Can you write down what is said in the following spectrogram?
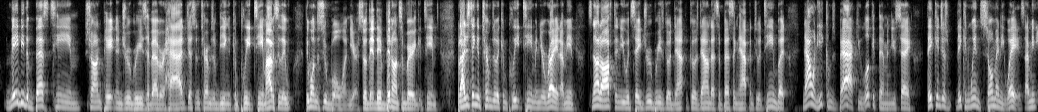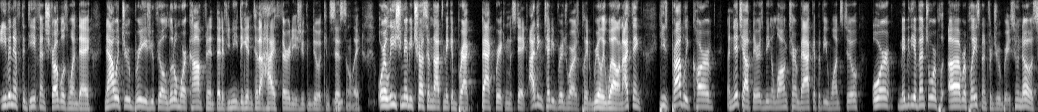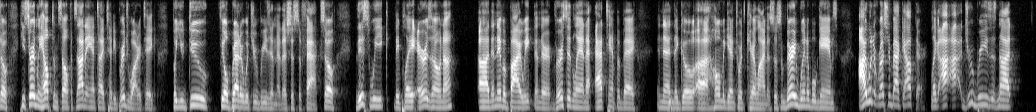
maybe the best team Sean Payton and Drew Brees have ever had, just in terms of being a complete team. Obviously, they they won the Super Bowl one year, so they they've been on some very good teams. But I just think in terms of a complete team, and you're right. I mean, it's not often you would say Drew Brees go down goes down. That's the best thing to happen to a team. But now when he comes back, you look at them and you say they can just they can win so many ways. I mean, even if the defense struggles one day, now with Drew Brees, you feel a little more confident that if you need to get into the high 30s, you can do it consistently, mm-hmm. or at least you maybe trust him not to make a back back-breaking mistake. I think Teddy Bridgewater has played really well, and I think he's probably carved a niche out there as being a long-term backup if he wants to or maybe the eventual repl- uh, replacement for Drew Brees. Who knows? So he certainly helped himself. It's not an anti Teddy Bridgewater take, but you do feel better with Drew Brees in there. That's just a fact. So this week they play Arizona. Uh, then they have a bye week. Then they're versus Atlanta at Tampa Bay, and then they go uh, home again towards Carolina. So some very winnable games. I wouldn't rush him back out there. Like I, I, Drew Brees is not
